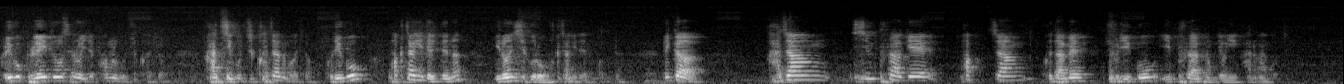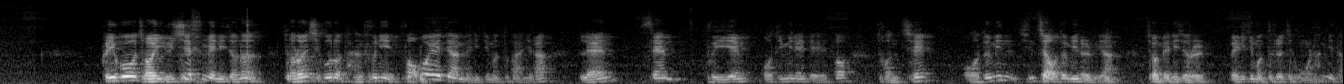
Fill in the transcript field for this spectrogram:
그리고 blade로 새로 이제 farm을 구축하죠. 같이 구축하자는 거죠. 그리고 확장이 될 때는 이런 식으로 확장이 되는 겁니다. 그러니까 가장 심플하게 확장, 그 다음에 줄이고 인프라 변경이 가능한 거죠. 그리고 저희 UCS 매니저는 저런 식으로 단순히 서버에 대한 management가 아니라 랜, 센, VM, 어드민에 대해서 전체 admin, 진짜 admin을 위한 저 매니저를, management를 제공을 합니다.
